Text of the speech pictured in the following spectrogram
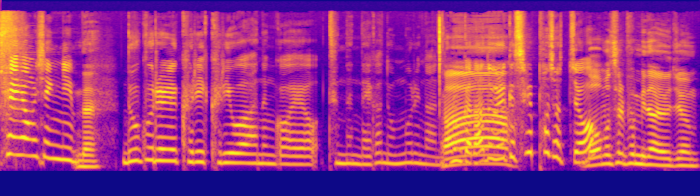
최영식님 네. 누구를 그리 그리워하는 거예요. 듣는 내가 눈물이 나네. 그러니까 아. 나도 왜 이렇게 슬퍼졌죠? 너무 슬픕니다, 요즘.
